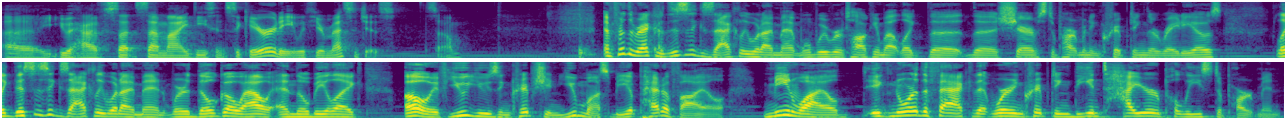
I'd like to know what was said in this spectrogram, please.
uh, you have semi decent security with your messages. So. And for the record, this is exactly what I meant when we were talking about like the the sheriff's department encrypting their radios. Like this is exactly what I meant, where they'll go out and they'll be like, "Oh, if you use encryption, you must be a pedophile." Meanwhile, ignore the fact that we're encrypting the entire police department.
